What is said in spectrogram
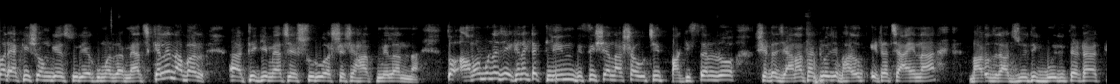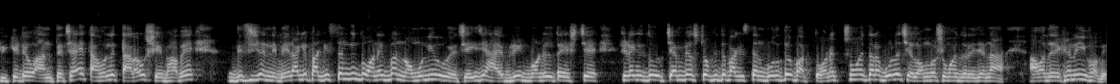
আবার একই সঙ্গে সূর্যা কুমাররা ম্যাচ খেলেন, আবার ঠিকই ম্যাচের শুরু আর শেষে হাত মেলান না। তো আমার মনে হয় যে এখানে একটা ক্লিন ডিসিশন আসা উচিত। পাকিস্তানেরও সেটা জানা থাকল যে ভারত এটা চায় না। ভারত রাজনৈতিক বৈরিতাটা ক্রিকেটেও আনতে চায়। তাহলে তারাও সেভাবে ডিসিশন নেবে। এর আগে পাকিস্তান কিন্তু অনেকবার নমনীয় হয়েছে। এই যে হাইব্রিড মডেলটা এসছে, সেটা কিন্তু চ্যাম্পিয়ন্স ট্রফিতে পাকিস্তান বলতেও পারতো। অনেক সময় তারা বলেছে, লম্বা সময় ধরে যে না, আমাদের এখানেই হবে।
